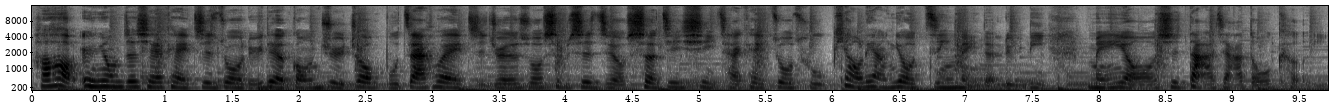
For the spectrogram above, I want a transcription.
好好运用这些可以制作履历的工具，就不再会。只觉得说是不是只有设计系才可以做出漂亮又精美的履历？没有，是大家都可以。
